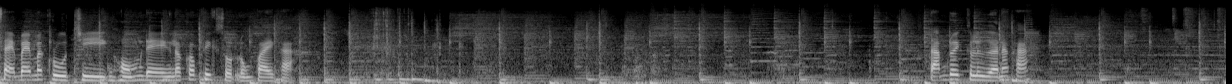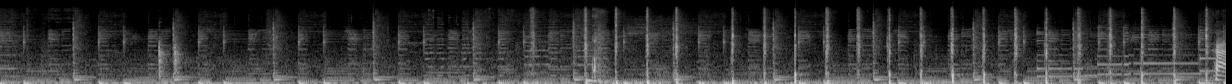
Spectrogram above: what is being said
ใส่ใบมะกรูดฉีกหอมแดงแล้วก็พริกสดลงไปค่ะ ตามด้วยเกลือนะคะ ค่ะ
